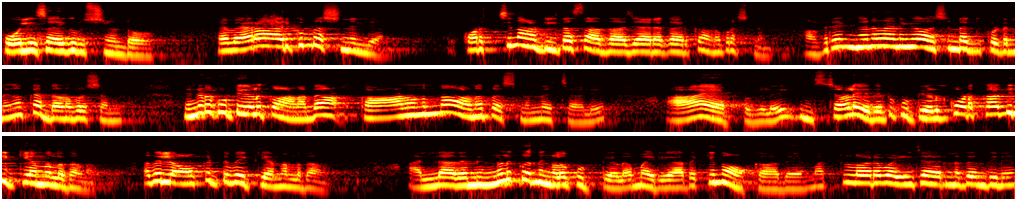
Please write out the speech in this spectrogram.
പോലീസായ ഏ, വേറെ ആർക്കും പ്രശ്നമില്ല. കുറച്ച് നാട്ടിലത്തെ സദാചാരക്കാർക്കാണ് പ്രശ്നം. അവരെങ്ങനെ വേണമെങ്കിൽ ആവശ്യം ഉണ്ടാക്കിക്കോട്ടെ നിങ്ങൾക്ക് എന്താണ് പ്രശ്നം? നിങ്ങളുടെ കുട്ടികൾ കാണതാണ് കാണണമെന്നാണ് പ്രശ്നം എന്ന് വെച്ചാൽ ആ ആപ്പുകൾ ഇൻസ്റ്റാൾ ചെയ്തിട്ട് കുട്ടികൾക്ക് കൊടുക്കാതിരിക്കുക എന്നുള്ളതാണ്. അത് ലോക്ക് ഇട്ട് വെക്കുക എന്നുള്ളതാണ്. അല്ലാതെ നിങ്ങൾക്ക് നിങ്ങളെ കുട്ടികളെ മര്യാദയ്ക്ക് നോക്കാതെ മറ്റുള്ളവരെ വഴി ചേരുന്നത് എന്തിന്?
